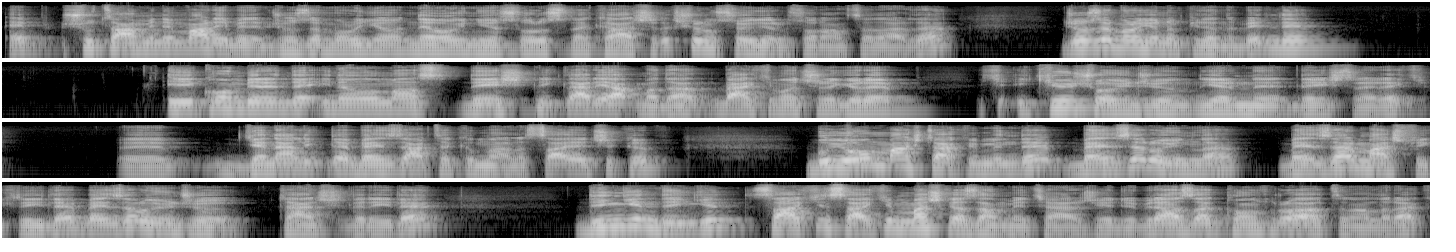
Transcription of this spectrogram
hep şu tahminim var ya benim Jose Mourinho ne oynuyor sorusuna karşılık şunu söylüyorum son haftalarda. Jose Mourinho'nun planı belli. İlk 11'inde inanılmaz değişiklikler yapmadan belki maçına göre 2-3 oyuncunun yerini değiştirerek e, genellikle benzer takımlarla sahaya çıkıp bu yoğun maç takviminde benzer oyunla, benzer maç fikriyle, benzer oyuncu tercihleriyle dingin dingin, sakin sakin maç kazanmayı tercih ediyor. Biraz daha kontrol altına alarak,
